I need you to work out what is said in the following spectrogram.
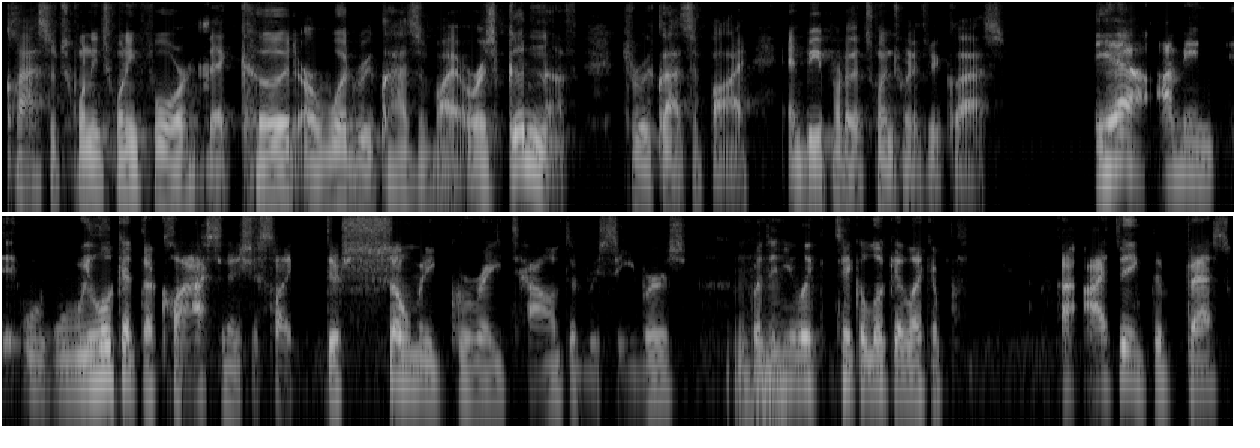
class of 2024 that could or would reclassify or is good enough to reclassify and be part of the 2023 class? Yeah, I mean, it, we look at the class and it's just like there's so many great, talented receivers. Mm-hmm. But then you like take a look at like a, I think the best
